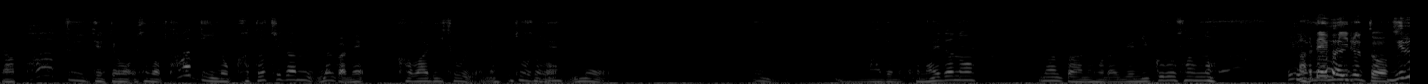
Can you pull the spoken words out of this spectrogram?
だパーティーって言ってもそのパーティーの形がなんかね変わりそうよね。そうだねのもう、うん、まあでもこないだのなんかあのほらユニクロさんのあれ見るとジル・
